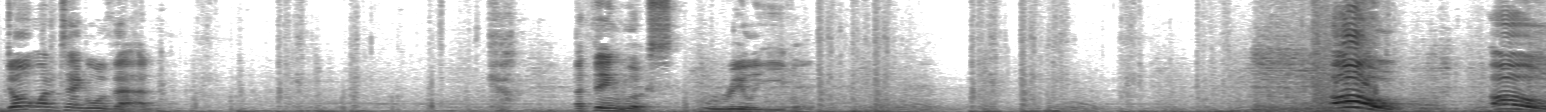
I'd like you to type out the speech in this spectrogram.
Don't want to tangle with that. God, that thing looks really evil. Oh! Oh,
